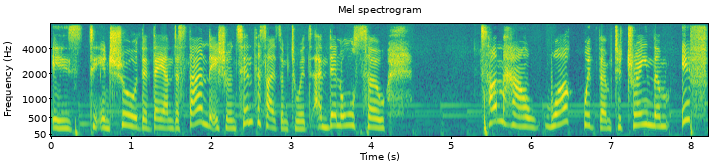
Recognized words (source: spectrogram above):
is to ensure that they understand the issue and synthesize them to it, and then also somehow work with them to train them if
